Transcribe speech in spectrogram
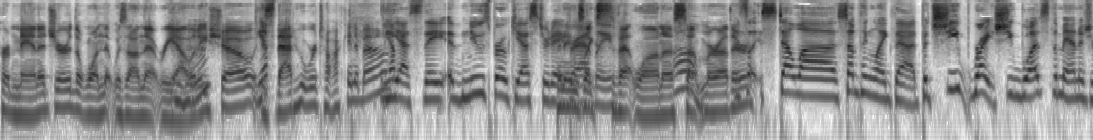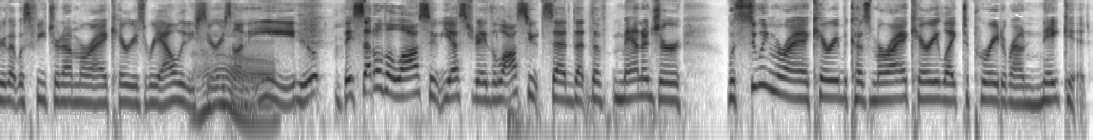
her manager, the one that was on that reality show? Is that who we're talking about? Yes, they uh, news broke yesterday. Her name's Bradley. like Svetlana something or other. It's like Stella, something like that. But she, right, she was the manager that was featured on Mariah Carey's reality series on E. Yep. They settled a lawsuit yesterday. The lawsuit said that the manager was suing Mariah Carey because Mariah Carey liked to parade around naked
